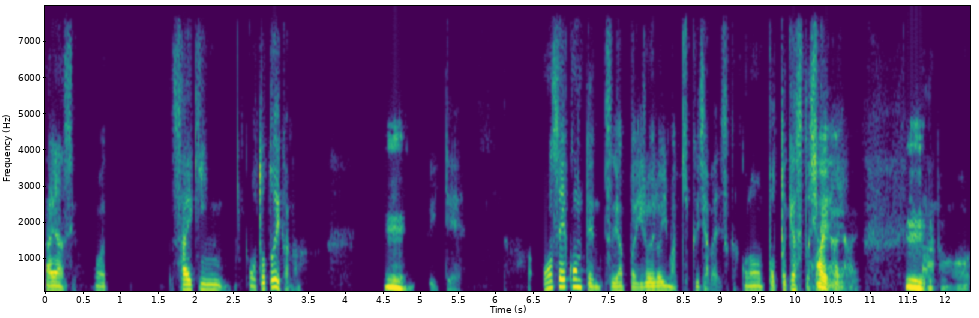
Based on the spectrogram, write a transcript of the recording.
あれなんですよ。最近、一昨日かなうん。いて、音声コンテンツやっぱいろいろ今聞くじゃないですか。このポッドキャストしかり、はいはいはい。うん。あの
